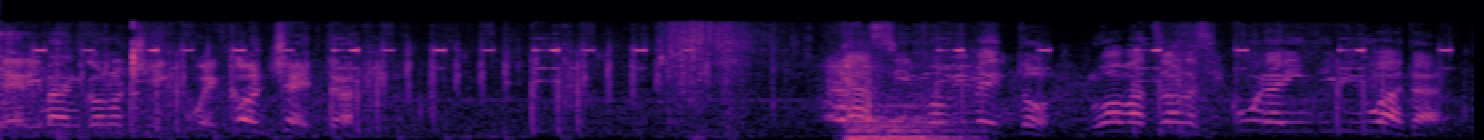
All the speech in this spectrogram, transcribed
Ne rimangono 5. Concentrati. Gas in movimento. Nuova zona sicura individuata.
